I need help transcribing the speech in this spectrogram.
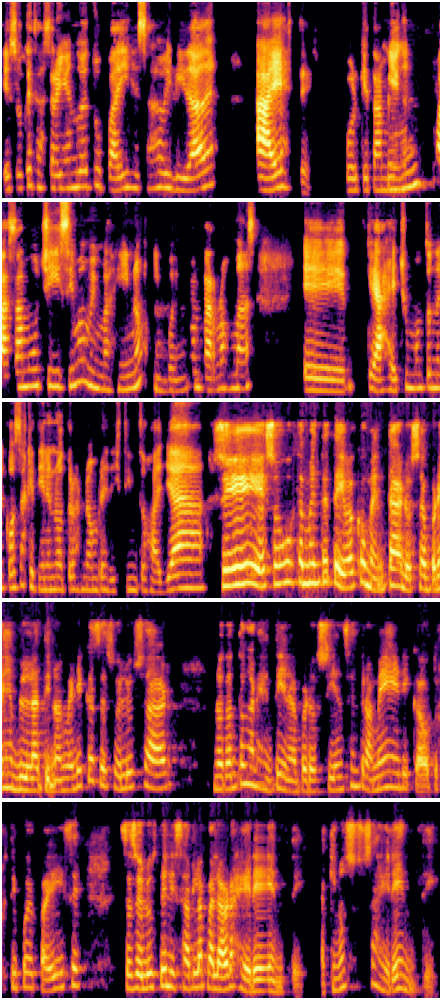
eso que estás trayendo de tu país, esas habilidades, a este, porque también pasa muchísimo, me imagino, y pueden contarnos más, eh, que has hecho un montón de cosas que tienen otros nombres distintos allá. Sí, eso justamente te iba a comentar. O sea, por ejemplo, en Latinoamérica se suele usar, no tanto en Argentina, pero sí en Centroamérica, otros tipos de países, se suele utilizar la palabra gerente. Aquí no se usa gerente.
